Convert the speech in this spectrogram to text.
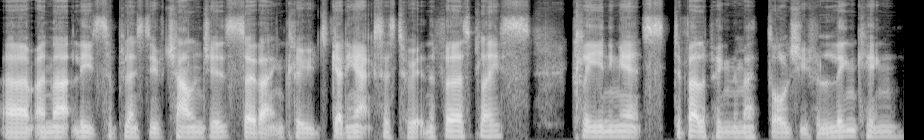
um, and that leads to plenty of challenges. So that includes getting access to it in the first place, cleaning it, developing the methodology for linking,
